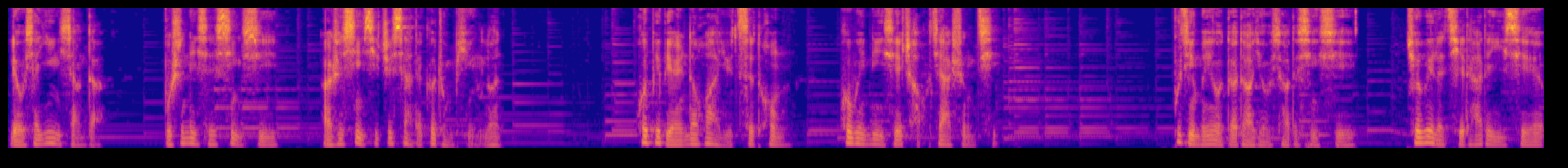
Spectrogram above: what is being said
留下印象的不是那些信息。而是信息之下的各种评论，会被别人的话语刺痛，会为那些吵架生气。不仅没有得到有效的信息，却为了其他的一些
